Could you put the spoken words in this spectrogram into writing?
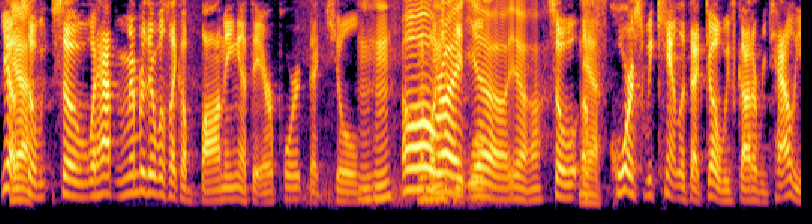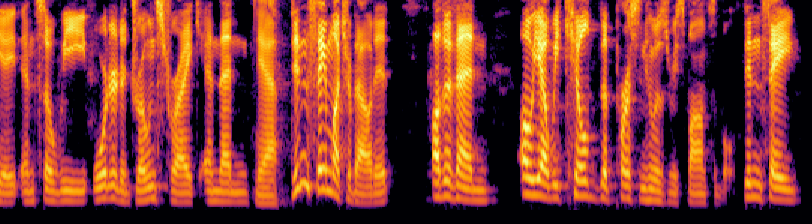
Yeah, Yeah. So, so what happened? Remember, there was like a bombing at the airport that killed Mm-hmm. Oh bunch of right, yeah, yeah. So Yeah. of course we can't let that go. We've got to retaliate, and so we ordered a drone strike, and then Yeah. didn't say much about it, other than oh yeah, we killed the person who was responsible. Didn't say,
